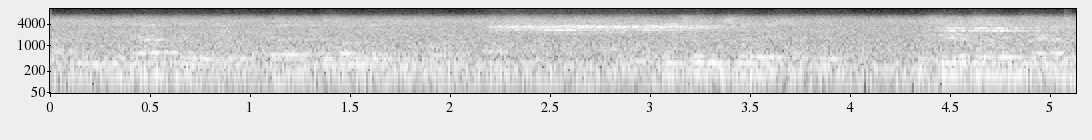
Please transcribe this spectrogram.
থাকে, ভালো সাথে, অর্ডার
